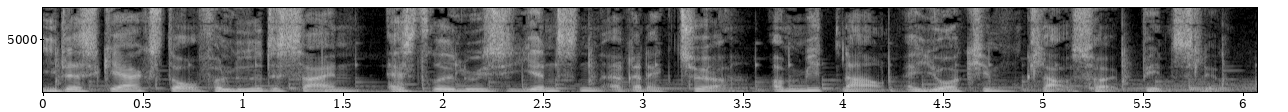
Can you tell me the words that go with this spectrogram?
Ida Skjærk står for lyddesign, Astrid Louise Jensen er redaktør, og mit navn er Joachim Claus Høj Bindslev.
